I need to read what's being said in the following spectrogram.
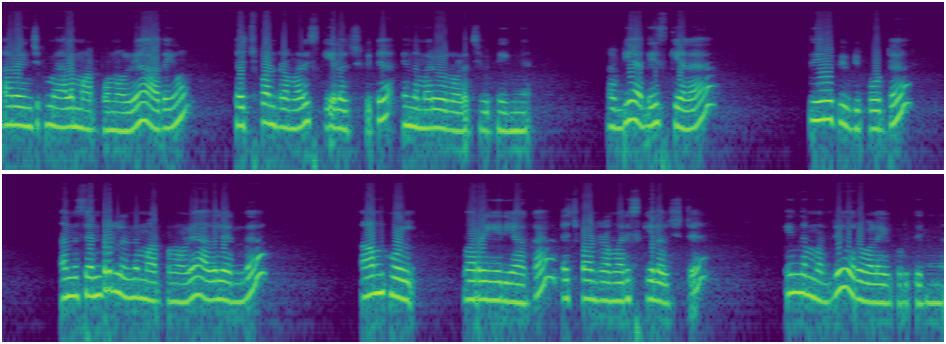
அரை இன்ச்சுக்கு மேலே மார்க் பண்ணோம் இல்லையா? அதையும் டச் பண்ணுற மாதிரி ஸ்கேலை வச்சுக்கிட்டு இந்த மாதிரி ஒரு வளைச்சி விட்டீங்க. அப்படியே அதே ஸ்கேலை திருப்பி இப்படி போட்டு அந்த சென்டர்லேருந்து மார்க் பண்ணோம் இல்லையா? அதுலேருந்து ஆம் ஹோல் வர ஏரியாவுக்கு டச் பண்ணுற மாதிரி ஸ்கேலை வச்சுட்டு இந்த மாதிரி ஒரு வளைவு கொடுத்துக்குங்க.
